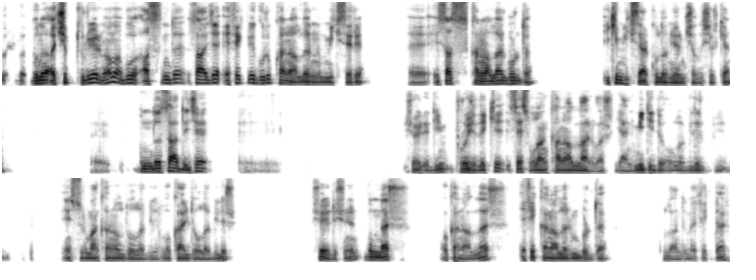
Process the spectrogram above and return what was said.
Bu- bunu açıp duruyorum ama bu aslında sadece efekt ve grup kanallarının mikseri. Ee, esas kanallar burada. İki mikser kullanıyorum çalışırken. Ee, bunda sadece e, şöyle diyeyim projedeki ses olan kanallar var. Yani MIDI de olabilir, enstrüman kanalı da olabilir, vokal de olabilir. Şöyle düşünün. Bunlar o kanallar. Efekt kanallarım burada. Kullandığım efektler.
